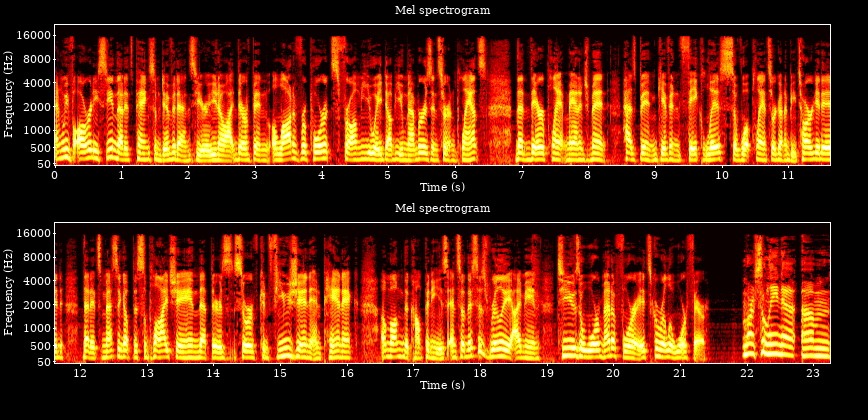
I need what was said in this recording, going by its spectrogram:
and we've already seen that it's paying some dividends here. You know, there have been a lot of reports from UAW members in certain plants that their plant management has been given fake lists of what plants are going to be targeted, that it's messing up the supply chain, that there's sort of confusion and panic among the companies. And so this is really, I mean, to use a war metaphor, it's guerrilla warfare. Marcelina, um,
